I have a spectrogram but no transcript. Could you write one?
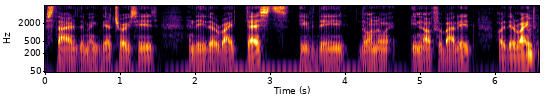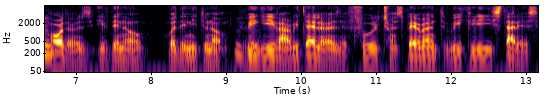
styles, they make their choices, and they either write tests if they don't know enough about it, or they write Mhm. orders if they know what they need to know. We Mhm. give our retailers a full, transparent weekly status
